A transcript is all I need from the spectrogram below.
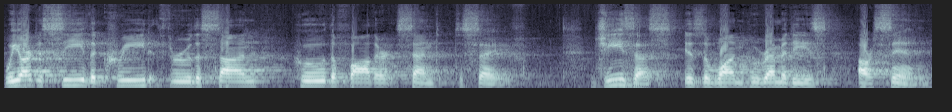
We are to see the creed through the Son who the Father sent to save. Jesus is the one who remedies our sin.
